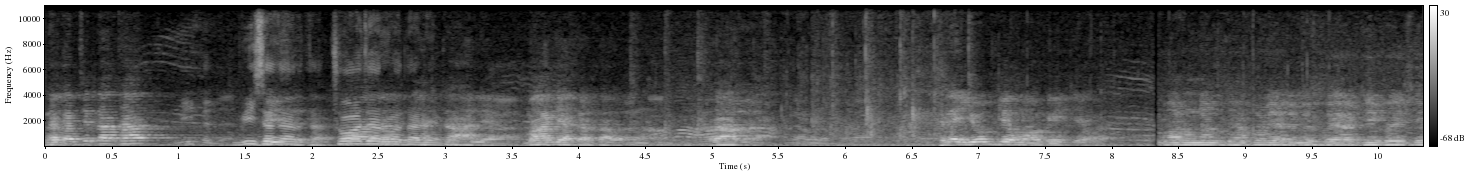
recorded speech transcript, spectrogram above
નગર કેટલા થા? વીસ હજાર. છ હજાર વધારે. માગ્યા કરતા વધારે રામ રામ. એટલે યોગ્ય મોગી કહેવાય. મારું નામ ઝાંપડિયા રમેશભાઈ અરજીભાઈ છે.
